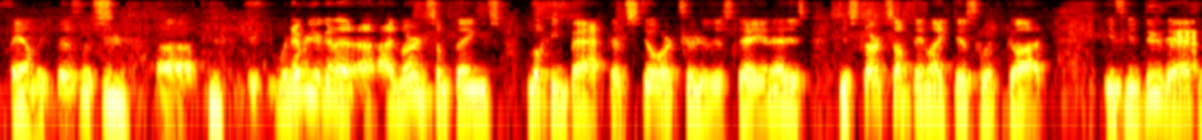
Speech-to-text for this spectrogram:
family business. Mm. whenever you're gonna, I learned some things looking back that still are true to this day, and that is you start something like this with God. If you do that,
